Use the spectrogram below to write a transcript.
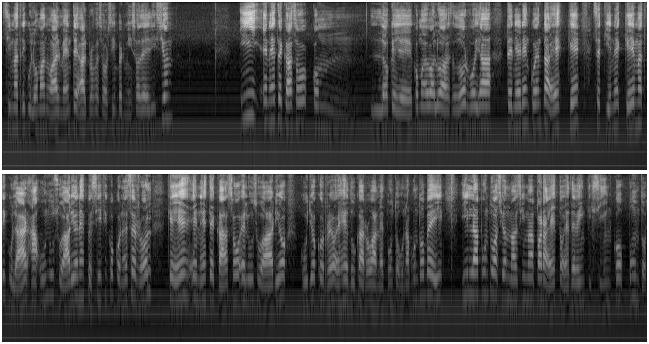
si matriculó manualmente al profesor sin permiso de edición. Y en este caso, con lo que como evaluador voy a tener en cuenta es que se tiene que matricular a un usuario en específico con ese rol que es en este caso el usuario cuyo correo es educa.med.una.bi y la puntuación máxima para esto es de 25 puntos.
